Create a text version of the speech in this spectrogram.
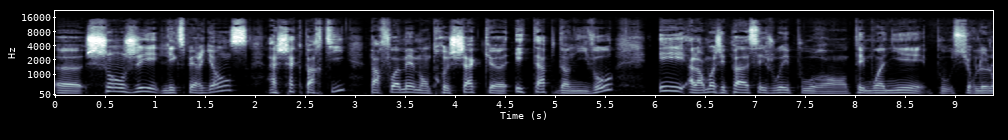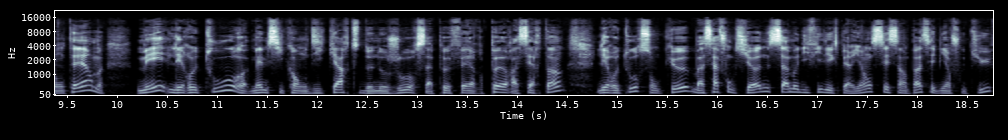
euh, changer l'expérience à chaque partie, parfois même entre chaque euh, étape d'un niveau, et alors moi, j'ai pas assez joué pour en témoigner sur le long terme, mais les retours, même si quand on dit carte de nos jours, ça peut faire peur à certains, les retours sont que bah, ça fonctionne, ça modifie l'expérience, c'est sympa, c'est bien foutu.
